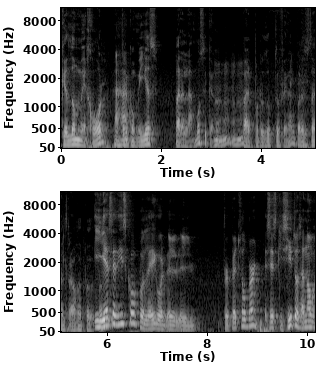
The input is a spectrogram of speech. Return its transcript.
qué es lo mejor, entre comillas, para la música, ¿no? Para el producto final. Para eso está el trabajo del productor. Y ese disco, pues le digo, el, el- el Perpetual Burn es exquisito. O sea, no.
